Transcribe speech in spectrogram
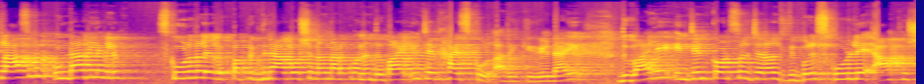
ക്ലാസുകൾ ഉണ്ടാകില്ലെങ്കിലും സ്കൂളുകളിൽ റിപ്പബ്ലിക് ദിനാഘോഷങ്ങൾ നടക്കുമെന്ന് ദുബായ് ഇന്ത്യൻ ഹൈസ്കൂൾ അറിയിക്കുകയുണ്ടായി. ദുബായിലെ ഇന്ത്യൻ കോൺസുൽ ജനറൽ വിപുൽ സ്കൂളിലെ ആഘോഷ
